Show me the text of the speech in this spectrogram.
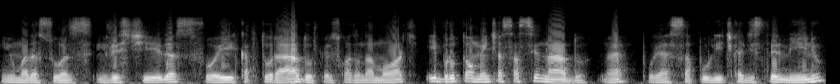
em uma das suas investidas, foi capturado pelo Esquadrão da Morte e brutalmente assassinado, né, por essa política de extermínio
